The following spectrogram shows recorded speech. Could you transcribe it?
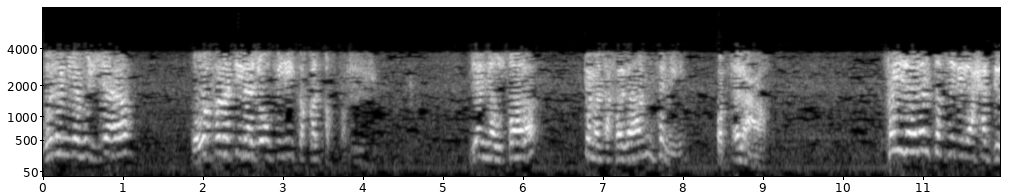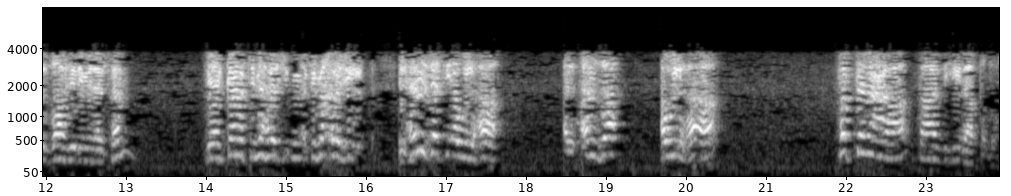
ولم يمجها ووصلت إلى جوفه فقد أفطر. لأنه صار كمن أخذها من فمه وابتلعها. فإذا لم تصل إلى حد الظاهر من الفم بأن كانت في مخرج الهمزة أو الهاء الهمزة أو الهاء فابتلعها فهذه لا تضر.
